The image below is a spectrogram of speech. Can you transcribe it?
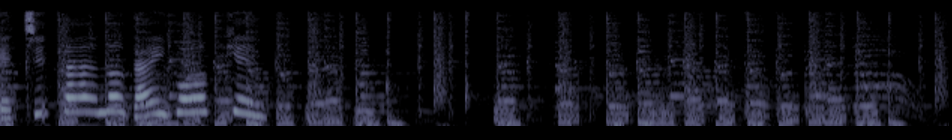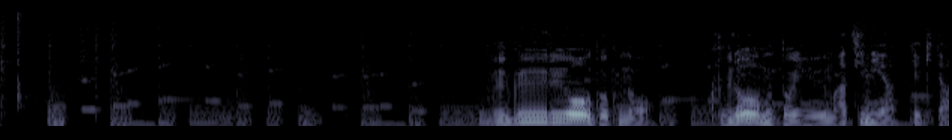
ゲチカーの大冒険。ググール王国のクロームという町にやってきた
